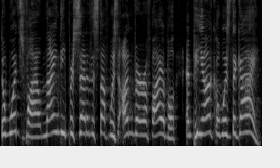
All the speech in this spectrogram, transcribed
The Woods file, 90% of the stuff was unverifiable, and Pientka was the guy.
